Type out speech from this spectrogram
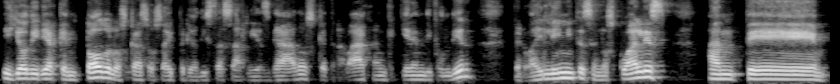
Y yo diría que en todos los casos hay periodistas arriesgados que trabajan, que quieren difundir, pero hay límites en los cuales ante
